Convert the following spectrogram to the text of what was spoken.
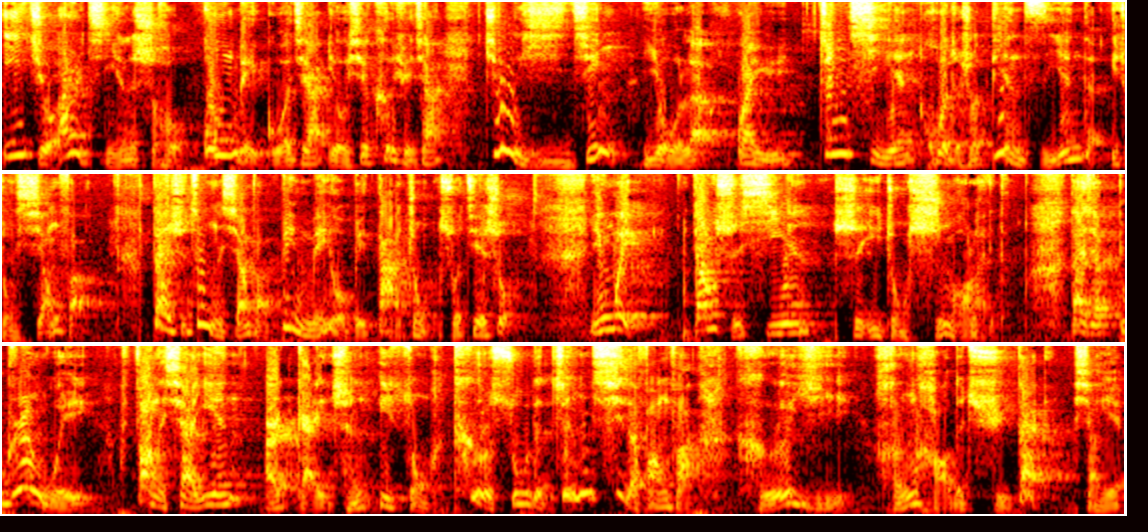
一九二几年的时候，欧美国家有些科学家就已经有了关于蒸汽烟或者说电子烟的一种想法，但是这种想法并没有被大众所接受，因为当时吸烟是一种时髦来的，大家不认为放下烟而改成一种特殊的蒸汽的方法可以很好的取代香烟，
